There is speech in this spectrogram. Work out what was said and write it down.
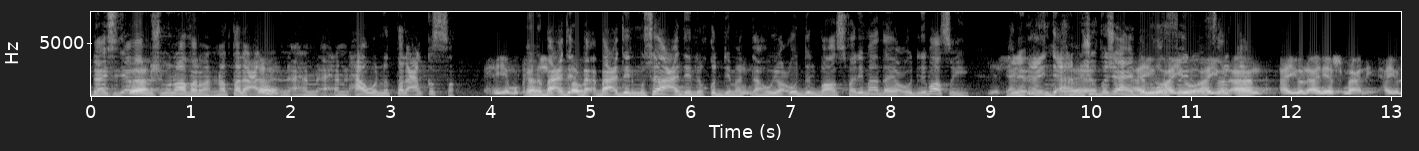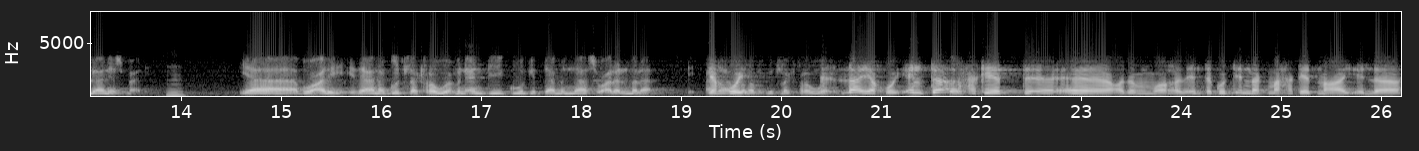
لا يا سيدي ف- ابدا مش مناظرة نحن نطلع على آه. إحنا إحنا بنحاول نطلع على القصة هي لأنه بعد طبعاً. بعد المساعدة اللي قدمت له يعود للباص فلماذا يعود لباصه؟ يعني إنت إحنا بنشوف مشاهد هيو الغرفة وفرت له. الآن هيو الآن يسمعني هيو الآن يسمعني مم. يا أبو علي إذا أنا قلت لك روح من عندي قول قدام الناس وعلى الملأ يا تروح لا يا أخوي أنت حكيت آه، آه، عدم المؤاخذة. أنت قلت إنك ما حكيت معي إلا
